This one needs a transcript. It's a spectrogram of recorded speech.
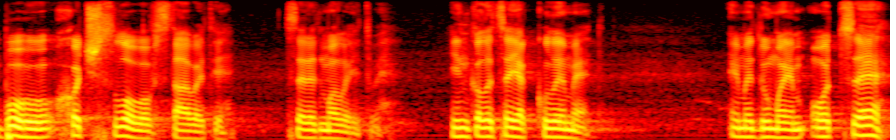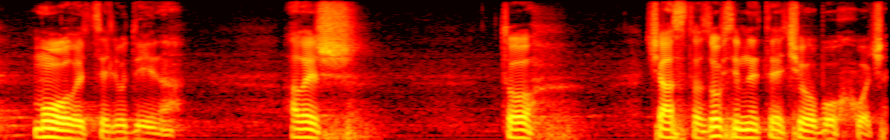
Богу хоч слово вставити серед молитви. Інколи це як кулемет. І ми думаємо, оце молиться людина. Але ж то часто зовсім не те, чого Бог хоче.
